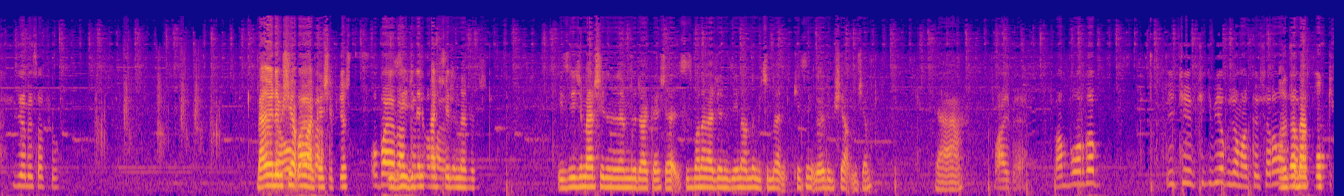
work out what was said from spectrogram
Yan hesap yok. Ben öyle Ya bir şey o yapmam bayağı arkadaşlar biliyorsunuz. O bayağı bir İzleyicilerim arkadaşına her şeyden paylaştı. önemlidir. İzleyicim her şeyden önemlidir arkadaşlar. Siz bana vereceğinize inandığım için ben kesinlikle öyle bir şey yapmayacağım. Ya. Vay be. Ben bu arada ilk evki gibi yapacağım arkadaşlar ama bu Aga ben sefer bok gibi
